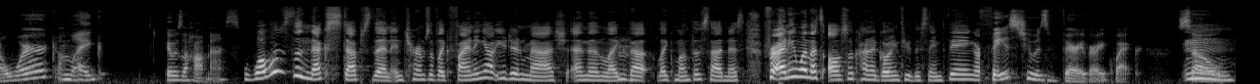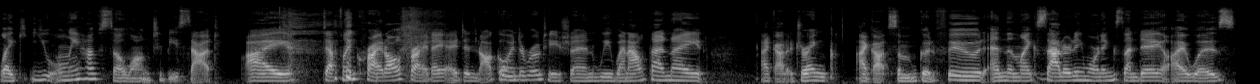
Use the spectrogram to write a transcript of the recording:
to work? I'm like, it was a hot mess. what was the next steps then in terms of like finding out you didn't match and then like mm. that like month of sadness? For anyone that's also kind of going through the same thing or phase two is very very quick. So mm. like you only have so long to be sad. I definitely cried all friday. I did not go into rotation. We went out that night. I got a drink. I got some good food. And then like saturday morning sunday i was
